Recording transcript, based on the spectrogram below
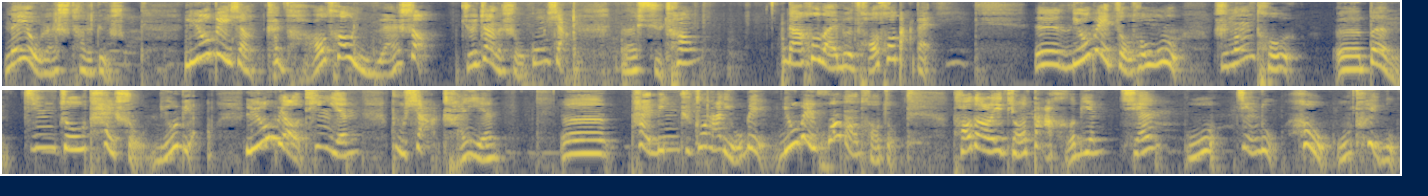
没有人是他的对手。刘备想趁曹操与袁绍决战的时候攻下呃许昌，但后来被曹操打败，呃刘备走投无路，只能投。呃，奔荆州太守刘表，刘表听言，部下谗言，呃，派兵去捉拿刘备。刘备慌忙逃走，逃到了一条大河边，前无进路，后无退路。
